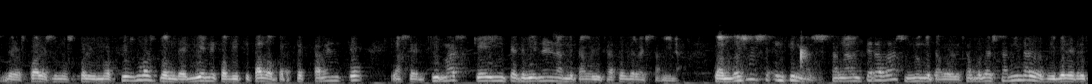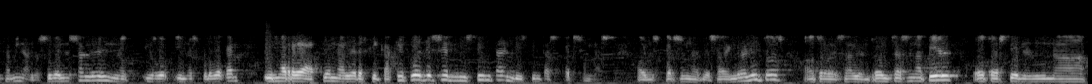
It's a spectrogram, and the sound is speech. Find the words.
de los cuales unos polimorfismos, donde viene codificado perfectamente las enzimas que intervienen en la metabolización de la histamina. Cuando esas enzimas están alteradas, no metabolizamos la histamina, los niveles de histamina nos suben en sangre y, nos provocan una reacción alérgica que puede ser distinta en distintas personas. A unas personas les salen granitos, a otras les salen ronchas en la piel, otras tienen una,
